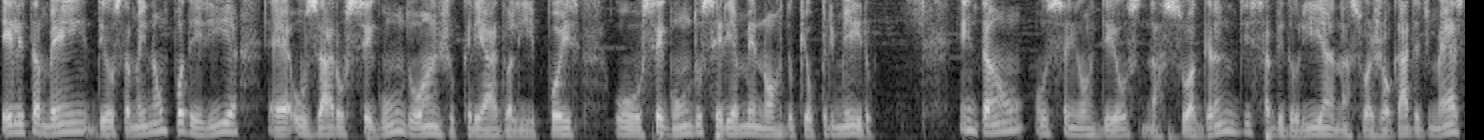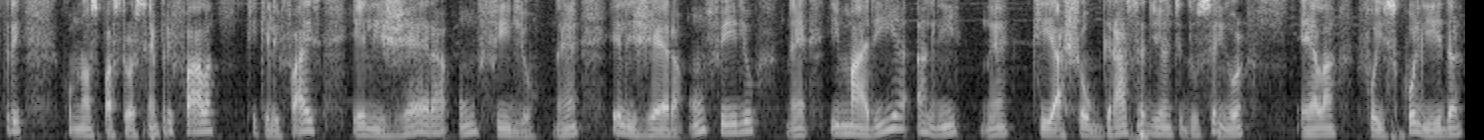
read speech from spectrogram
Ele também, Deus também não poderia é, usar o segundo anjo criado ali, pois o segundo seria menor do que o primeiro. Então, o Senhor Deus, na sua grande sabedoria, na sua jogada de mestre, como nosso pastor sempre fala, o que, que ele faz? Ele gera um filho, né? Ele gera um filho, né? E Maria ali, né? que achou graça diante do Senhor, ela foi escolhida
